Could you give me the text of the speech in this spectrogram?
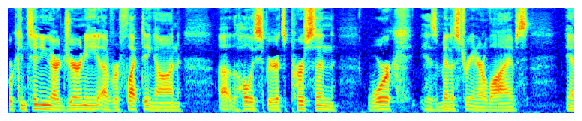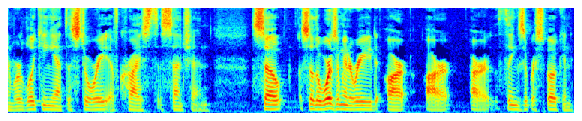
We're continuing our journey of reflecting on uh, the Holy Spirit's person, work, his ministry in our lives, and we're looking at the story of Christ's ascension. So, so the words I'm going to read are, are, are things that were spoken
